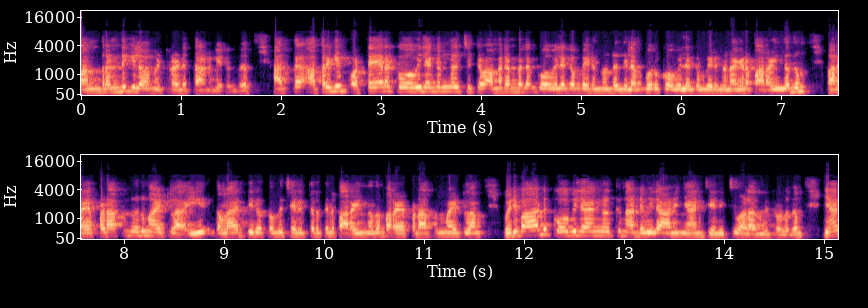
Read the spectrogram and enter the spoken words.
പന്ത്രണ്ട് കിലോമീറ്റർ അടുത്താണ് വരുന്നത്. അത്ര അത്രയ്ക്കും ഒട്ടേറെ കോവിലകങ്ങൾ ചുറ്റും അമരമ്പലം കോവിലകം വരുന്നുണ്ട് നിലമ്പൂർ കോവിലകം വരുന്നുണ്ട്. അങ്ങനെ പറയുന്നതും പറയപ്പെടാത്തതുമായിട്ടുള്ള ഈ തൊള്ളായിരത്തി ഇരുപത്തി ചരിത്രത്തിൽ പറയുന്നതും പറയപ്പെടാത്തതുമായിട്ടുള്ള ഒരുപാട് കോവിലകങ്ങൾക്ക് നടുവിലാണ് ഞാൻ ജനിച്ചു വളർന്നിട്ടുള്ളത്. ഞാൻ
